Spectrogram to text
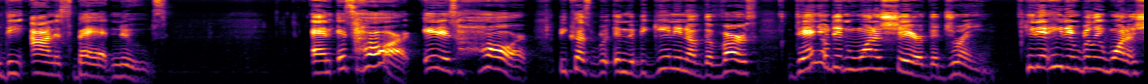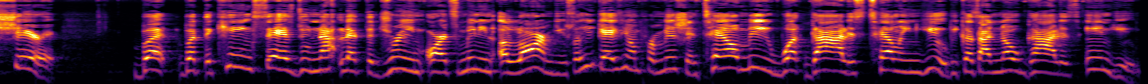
the honest bad news. And it's hard. It is hard because in the beginning of the verse, Daniel didn't want to share the dream. He didn't he didn't really want to share it. But but the king says, "Do not let the dream or its meaning alarm you." So he gave him permission. Tell me what God is telling you because I know God is in you.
